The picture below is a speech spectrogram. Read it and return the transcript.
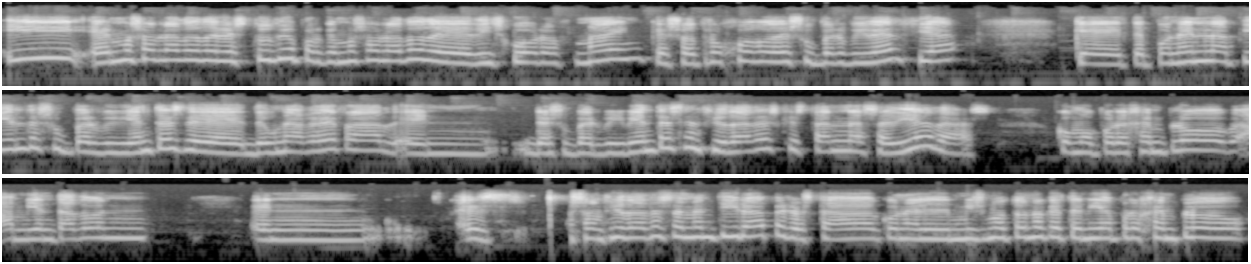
Y hemos hablado del estudio porque hemos hablado de This of Mine, que es otro juego de supervivencia que te pone en la piel de supervivientes de, de una guerra, en, de supervivientes en ciudades que están asediadas, como por ejemplo ambientado en, es, son ciudades de mentira, pero está con el mismo tono que tenía, por ejemplo,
